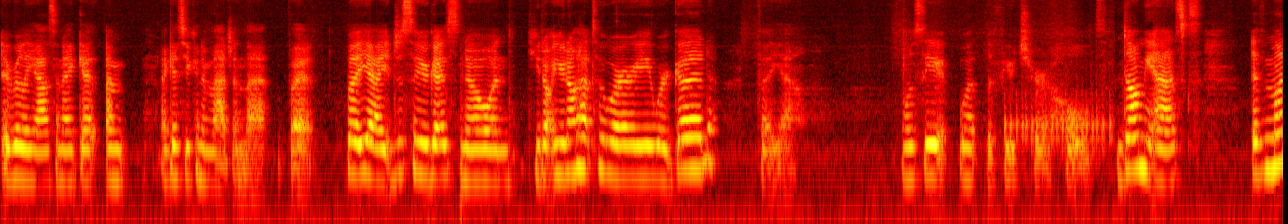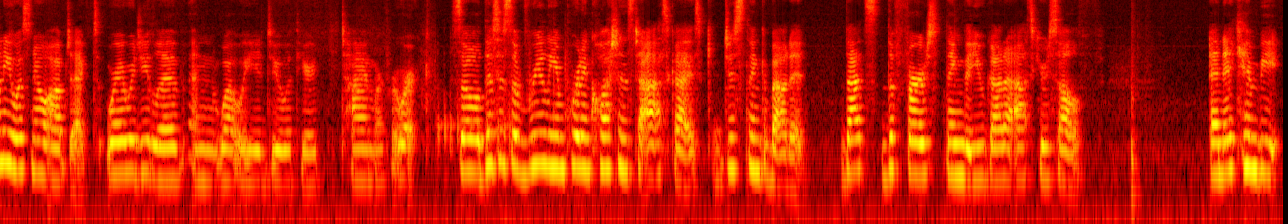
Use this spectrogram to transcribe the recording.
It really has, and I get, I'm, I guess you can imagine that. But, but yeah, just so you guys know, and you don't, you don't have to worry. We're good. But yeah, we'll see what the future holds. Dami asks, if money was no object, where would you live and what would you do with your time or for work? So this is a really important questions to ask guys. Just think about it. That's the first thing that you gotta ask yourself. And it can be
